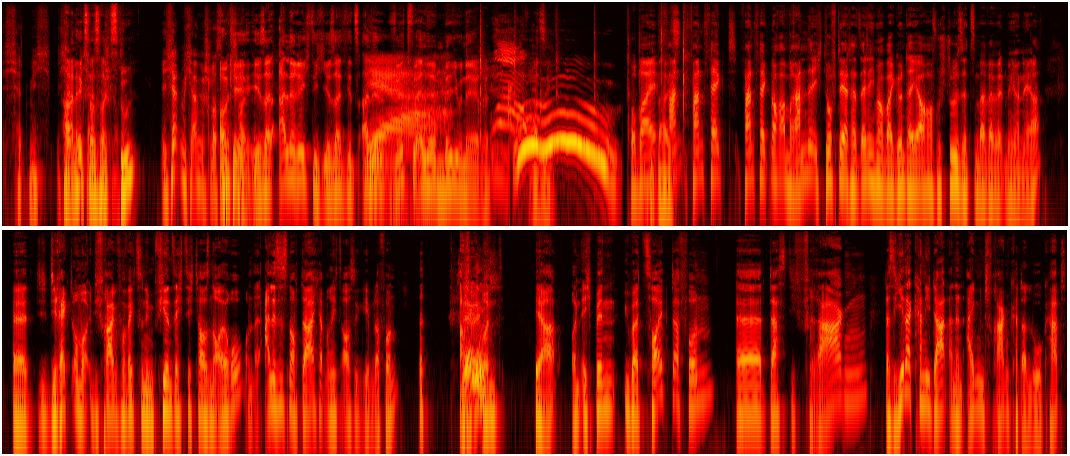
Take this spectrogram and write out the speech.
Ich hätte mich. Ich hätte Alex, mich was sagst angeschlossen. du? Ich hätte mich angeschlossen. Okay, ihr seid alle richtig. Ihr seid jetzt alle Yeah. virtuelle Millionäre. Quasi. Wobei, Nice. Fun, Fun Fact, Fun Fact noch am Rande, ich durfte ja tatsächlich mal bei Günther ja auch auf dem Stuhl sitzen bei Wer wird Millionär. Äh, die, direkt, um die Frage vorwegzunehmen, 64.000 Euro und alles ist noch da, ich habe noch nichts ausgegeben davon. Sehr gut. Und ja, und ich bin überzeugt davon, äh, dass die Fragen, dass jeder Kandidat einen eigenen Fragenkatalog hat,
